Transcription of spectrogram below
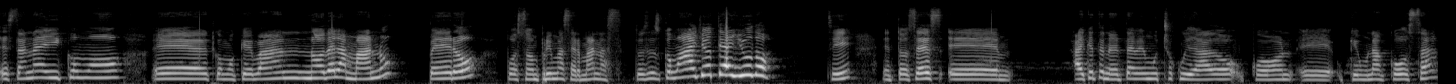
están ahí como, eh, como que van no de la mano, pero pues son primas hermanas. Entonces, como, ah, yo te ayudo, ¿sí? Entonces, eh, hay que tener también mucho cuidado con eh, que una cosa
